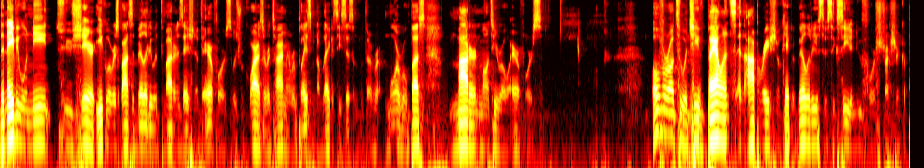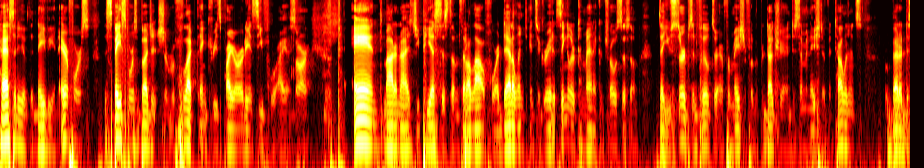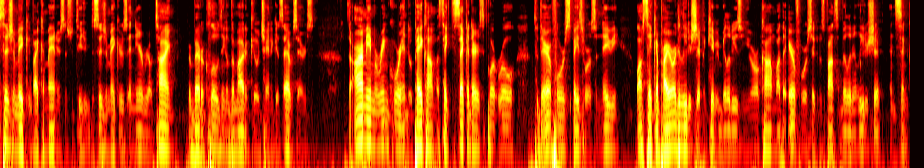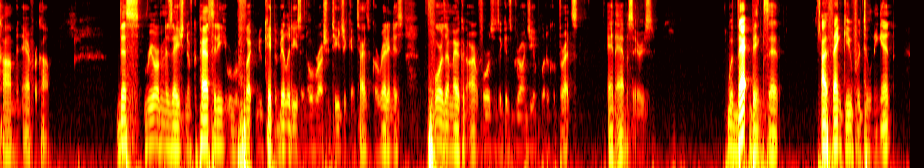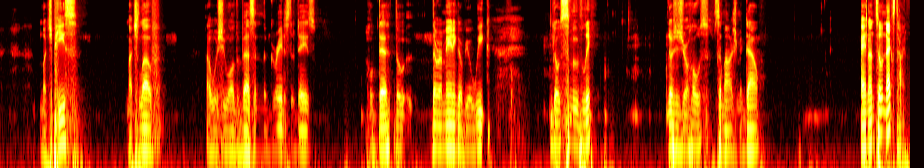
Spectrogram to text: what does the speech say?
The Navy will need to share equal responsibility with the modernization of the Air Force, which requires the retirement and replacement of legacy systems with a more robust, modern multi role Air Force. Overall, to achieve balance and operational capabilities to succeed in new force structure capacity of the Navy and Air Force, the Space Force budget should reflect increased priority in C4ISR and modernized GPS systems that allow for a data linked integrated singular command and control system that usurps and filters information for the production and dissemination of intelligence for better decision making by commanders and strategic decision makers in near real time for better closing of the modern kill chain against adversaries. The Army and Marine Corps Indo-PACOM must take the secondary support role to the Air Force, Space Force, and Navy, whilst taking priority leadership and capabilities in Eurocom, while the Air Force takes responsibility and leadership in CENTCOM and AFRICOM. This reorganization of capacity will reflect new capabilities and overall strategic and tactical readiness for the American Armed Forces against growing geopolitical threats and adversaries. With that being said, I thank you for tuning in. Much peace, much love. I wish you all the best and the greatest of days. Hope that the, the remaining of your week goes smoothly. This is your host, Samaj McDowell. And until next time.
